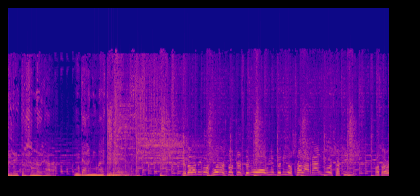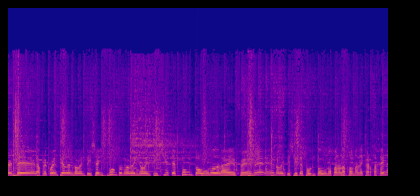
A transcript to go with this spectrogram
Retrosonora. Dani Martínez. ¿Qué tal amigos? Buenas noches de nuevo. Bienvenidos a la radio. Es aquí a través de la frecuencia del 96.9 y 97.1 de la FM. 97.1 ¿eh? para la zona de Cartagena,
